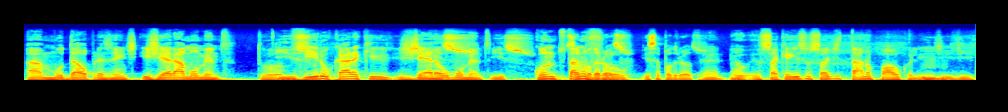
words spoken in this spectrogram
a mudar o presente e gerar momento. Tu Isso. vira o cara que gera Isso, o momento. Isso. Quando tu tá isso no é poderoso. flow. Isso é poderoso. É, eu, eu saquei isso só de estar no palco ali, Uhum. de, de,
